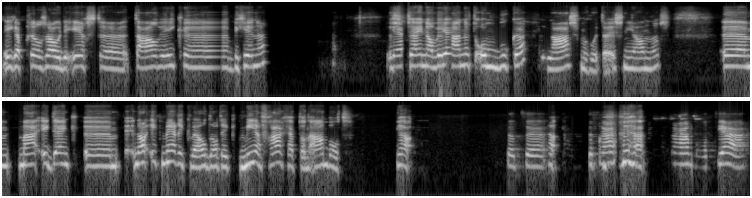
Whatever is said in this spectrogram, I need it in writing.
9 april zou de eerste taalweek uh, beginnen. Dus we zijn dan weer aan het omboeken, helaas. Maar goed, dat is niet anders. Um, maar ik denk, um, nou, ik merk wel dat ik meer vraag heb dan aanbod. Ja. Dat, uh, ja. De vraag is ja. aanbod, ja.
